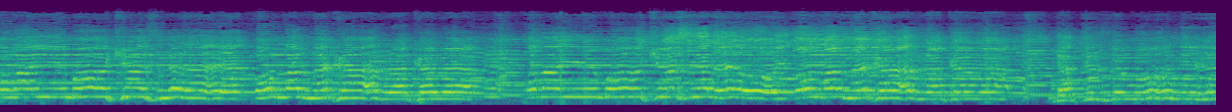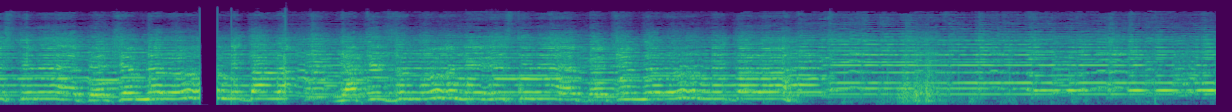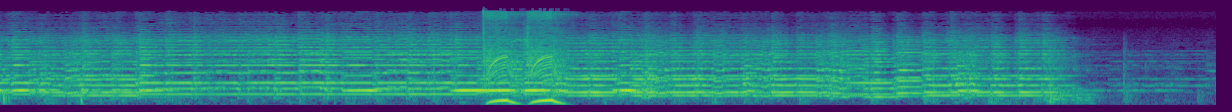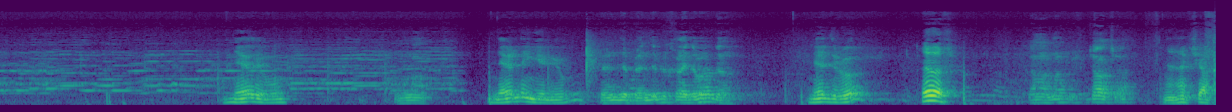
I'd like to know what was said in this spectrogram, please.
Olayım o közlere Onlar kara kara. Olayım o közlere Oy onlar kara kara. Ya kızımın üstüne Perçemlerim dala. Ya kızımın üstüne Perçemlerim dala. Nerede bu? Nereden geliyor bu? Bende bende bir kaydı var da. Nedir o? Evet. Tamam bak çal çal. Aha çal.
